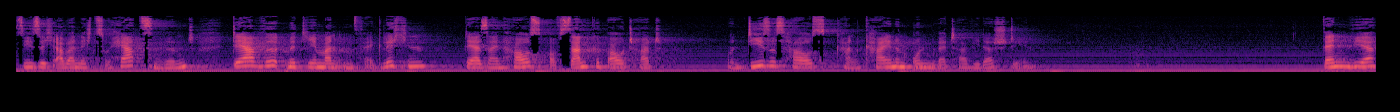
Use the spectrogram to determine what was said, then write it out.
sie sich aber nicht zu Herzen nimmt, der wird mit jemandem verglichen, der sein Haus auf Sand gebaut hat, und dieses Haus kann keinem Unwetter widerstehen. Wenn wir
